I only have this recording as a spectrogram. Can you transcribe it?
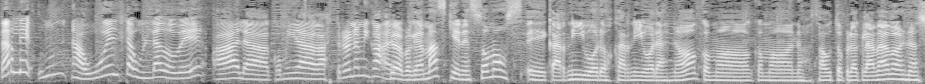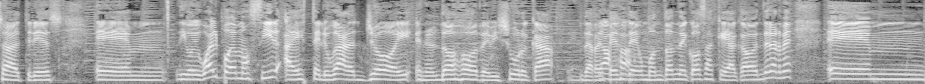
Darle una vuelta a un lado B a la comida gastronómica. Claro, porque además quienes somos eh, carnívoros, carnívoras, ¿no? Como, como nos autoproclamamos nosotros. eh, digo, igual podemos ir a este lugar, Joy, en el Dojo de Villurca. De repente, un montón de cosas que acabo de enterarme. eh,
